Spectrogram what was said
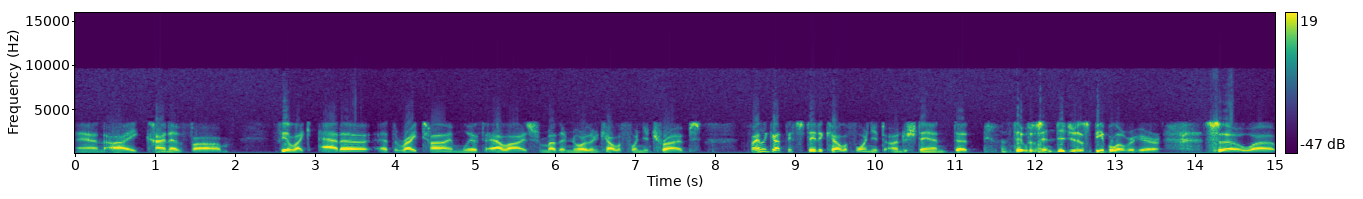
and I kind of um, feel like Ada, at the right time, with allies from other Northern California tribes, finally got the state of California to understand that there was indigenous people over here. So,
